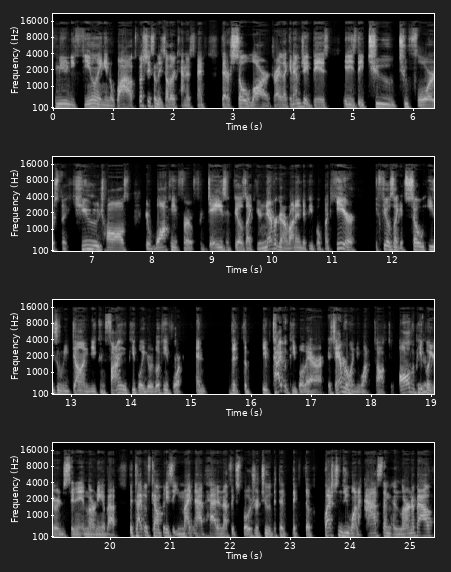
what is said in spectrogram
community feeling in a while, especially some of these other kind of events that are so large, right? Like an MJ Biz, it is the two two floors, the huge halls. You're walking for for days. It feels like you're never going to run into people. But here, it feels like it's so easily done. You can find the people you're looking for, and the, the, the type of people there—it's everyone you want to talk to. All the people you're interested in, in learning about, the type of companies that you might not have had enough exposure to, the, the, the questions you want to ask them and learn about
